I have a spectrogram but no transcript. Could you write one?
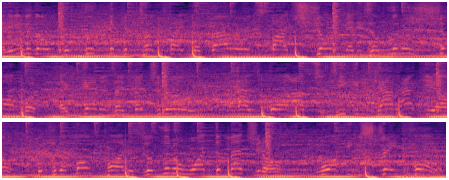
And even though it's a good nip and tuck fight, Navarro in spots showing that he's a little sharper. Again, as I mentioned earlier, has more options. He can count Pacquiao, but for the most part is a little one-dimensional, walking straight forward.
